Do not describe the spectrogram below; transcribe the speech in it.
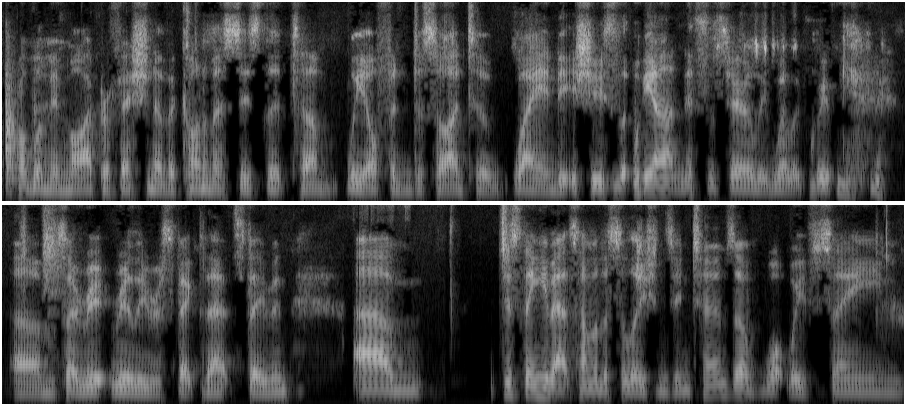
the problem in my profession of economist is that um, we often decide to weigh into issues that we aren't necessarily well equipped. Um, so re- really respect that, Steven. Um, just thinking about some of the solutions in terms of what we've seen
